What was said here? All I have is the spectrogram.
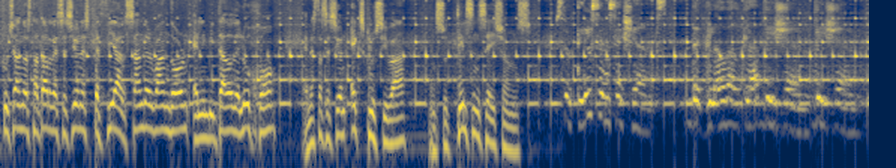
Escuchando esta tarde sesión especial Sander Van Dorn, el invitado de lujo, en esta sesión exclusiva en Sutil Sensations. Sutil Sensations, The Global Club Vision, Vision,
